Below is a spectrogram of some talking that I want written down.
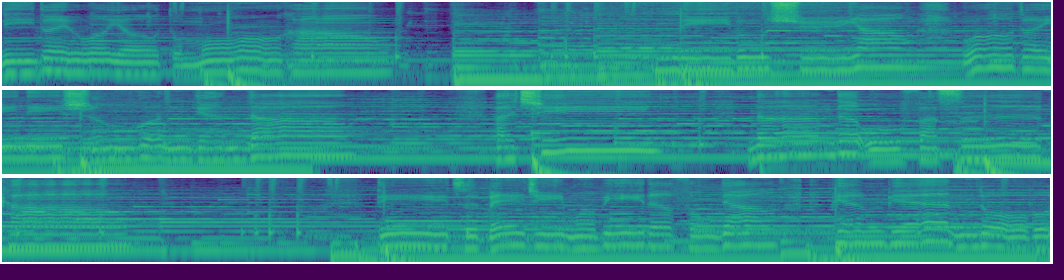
你对我有多么好。你神魂颠倒，爱情难得无法思考。第一次被寂寞逼得疯掉，偏偏躲不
